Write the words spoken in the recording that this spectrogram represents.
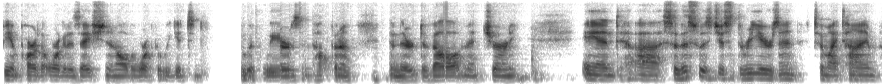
being part of the organization, and all the work that we get to do with leaders and helping them in their development journey. And uh, so this was just three years into my time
